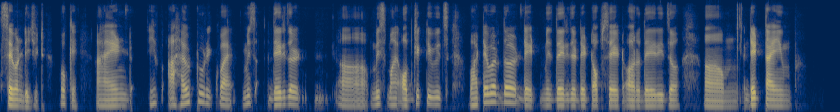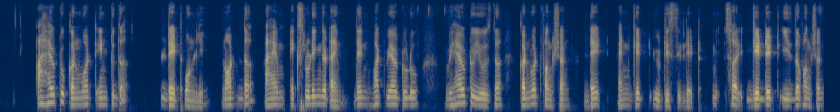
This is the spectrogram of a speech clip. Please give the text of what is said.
seven digit. Okay and if I have to require means there is a uh, means my objective is whatever the date means there is a date offset or there is a um, date time I have to convert into the date only not the I am excluding the time. Then what we have to do? We have to use the convert function date and get UTC date. Sorry get date is the function.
